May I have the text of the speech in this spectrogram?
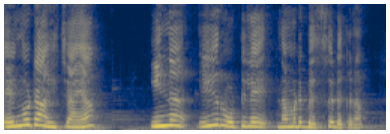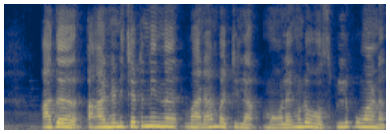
എങ്ങോട്ടാ അയച്ചായ ഇന്ന് ഈ റൂട്ടിലെ നമ്മുടെ ബസ് എടുക്കണം. അത് ആന്റണി ചേട്ടൻ ഇന്ന് വരാൻ പറ്റില്ല. മോളെ കൊണ്ട് ഹോസ്പിറ്റലിൽ പോവാണ്.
